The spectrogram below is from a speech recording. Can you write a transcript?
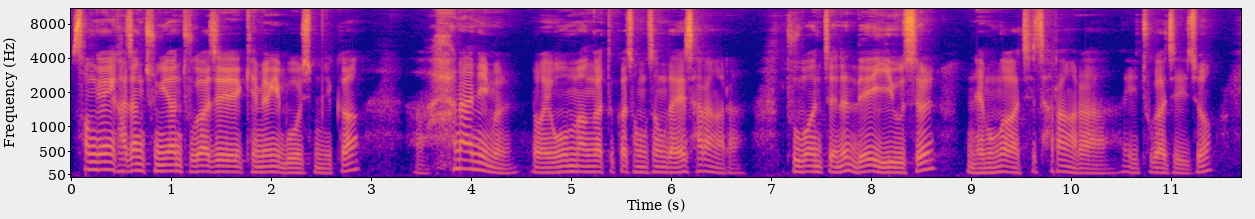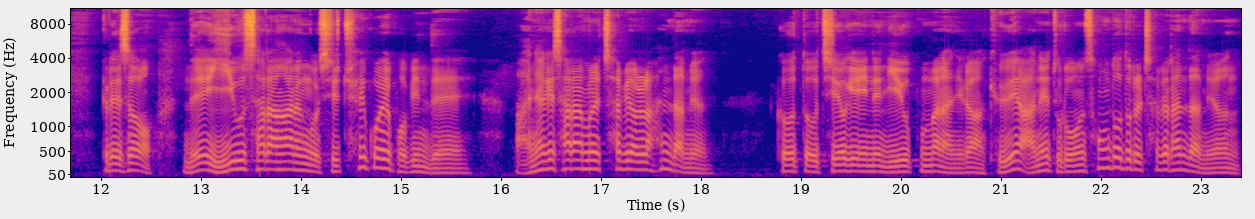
성경의 가장 중요한 두 가지 계명이 무엇입니까? 아, 하나님을 너의 온 마음과 뜻과 정성 다해 사랑하라. 두 번째는 내 이웃을 내 몸과 같이 사랑하라. 이 두 가지이죠. 그래서 내 이웃 사랑하는 것이 최고의 법인데 만약에 사람을 차별한다면 그것도 지역에 있는 이웃뿐만 아니라 교회 안에 들어온 성도들을 차별한다면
